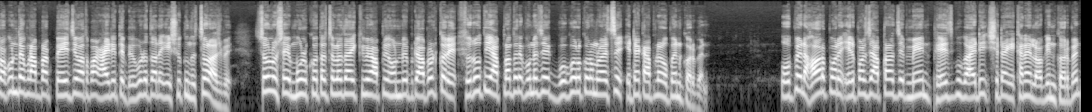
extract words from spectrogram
তখন দেখবেন আপনার পেজে অথবা আইডিতে বিভিন্ন ধরনের ইস্যু কিন্তু চলে আসবে। চলো সেই মূল কথা চলে যায় কীভাবে আপনি অন্য ভিডিও আপলোড করে, শুরুতেই আপনাদের ফোনে যে গুগল ক্রোম রয়েছে, এটাকে আপনারা ওপেন করবেন। ওপেন হওয়ার পরে, এরপর যে আপনার যে মেন ফেসবুক আইডি সেটা এখানে লগ ইন করবেন।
